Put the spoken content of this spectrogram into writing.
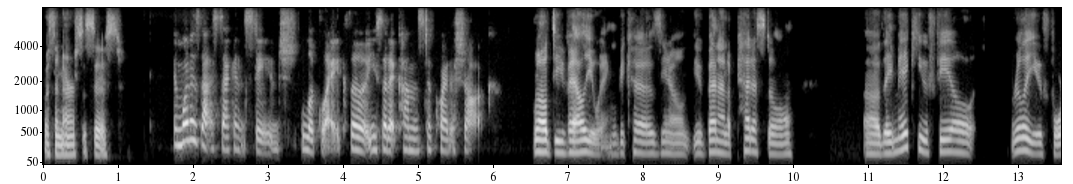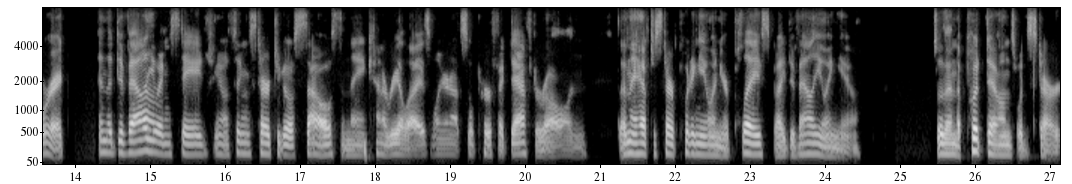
with a narcissist. And what does that second stage look like? So you said it comes to quite a shock. Well, devaluing because you know you've been on a pedestal. Uh, they make you feel really euphoric. In the devaluing stage, you know things start to go south, and they kind of realize, well, you're not so perfect after all, and then they have to start putting you in your place by devaluing you. So then the put downs would start,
